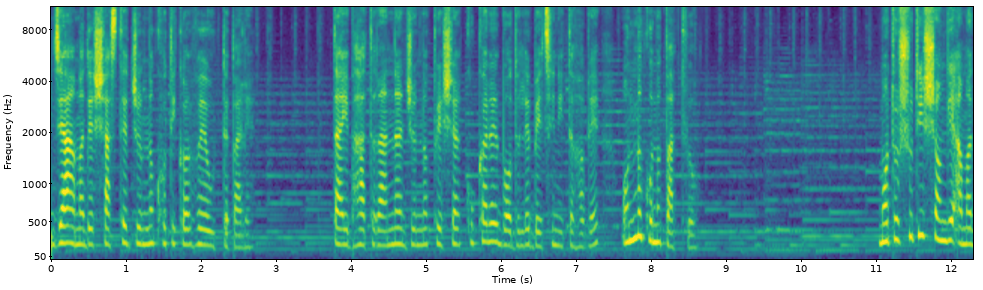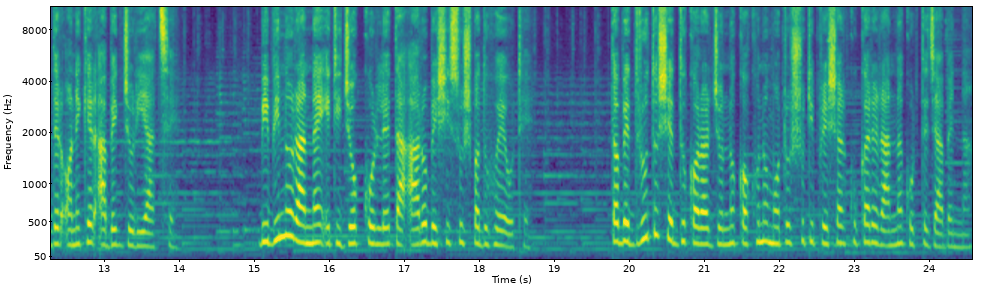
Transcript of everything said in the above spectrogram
যা আমাদের স্বাস্থ্যের জন্য ক্ষতিকর হয়ে উঠতে পারে। তাই ভাত রান্নার জন্য প্রেশার কুকারের বদলে বেছে নিতে হবে অন্য কোনো পাত্র। মটরশুঁটির সঙ্গে আমাদের অনেকের আবেগ জড়িয়ে আছে। বিভিন্ন রান্নায় এটি যোগ করলে তা আরও বেশি সুস্বাদু হয়ে ওঠে। তবে দ্রুত সেদ্ধ করার জন্য কখনও মটরশুঁটি প্রেশার কুকারে রান্না করতে যাবেন না।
